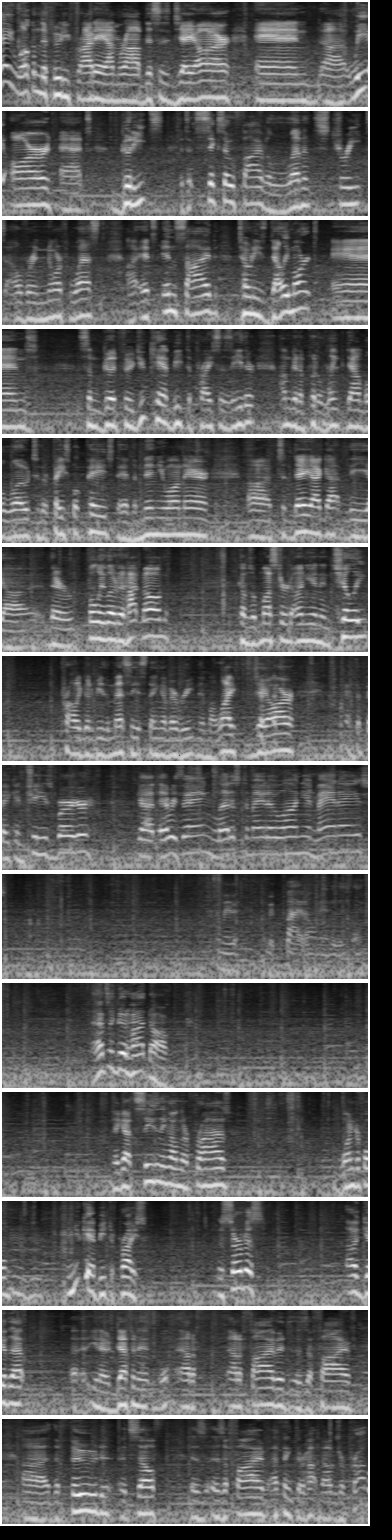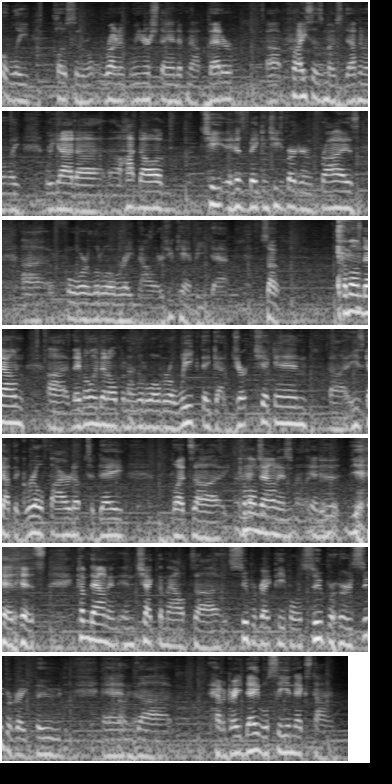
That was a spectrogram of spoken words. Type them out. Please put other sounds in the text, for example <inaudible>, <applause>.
Hey, welcome to Foodie Friday. I'm Rob. This is JR, and uh, we are at Good EatzZz. It's at 605 11th Street over in Northwest. Uh, it's inside Tony's Deli Mart and some good food. You can't beat the prices either. I'm going to put a link down below to their Facebook page. They had the menu on there. Uh, today I got the uh, their fully loaded hot dog. Comes with mustard, onion, and chili probably going to be the messiest thing I've ever eaten in my life. JR. Got <laughs> the bacon cheeseburger. Got everything lettuce, tomato, onion, mayonnaise. Let me, let me bite on into this thing. That's a good hot dog. They got seasoning on their fries. Wonderful. Mm-hmm. And you can't beat the price. The service, I would give that uh, you know, definite out of out of five is a five. Uh, the food itself is, is a five. I think their hot dogs are probably close to the Roanoke Weiner Stand, if not better. Uh, prices most definitely. We got uh, a hot dog, cheese, his bacon cheeseburger and fries uh, for a little over eight dollars. You can't beat that. So come on down. Uh, they've only been open a little over a week. They've got jerk chicken. Uh, he's got the grill fired up today. But uh, come on down and, and <laughs> yeah, it is. Come down and, and check them out. Uh, super great people, super <laughs> super great food, and oh, yeah. Uh, have a great day. We'll see you next time.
